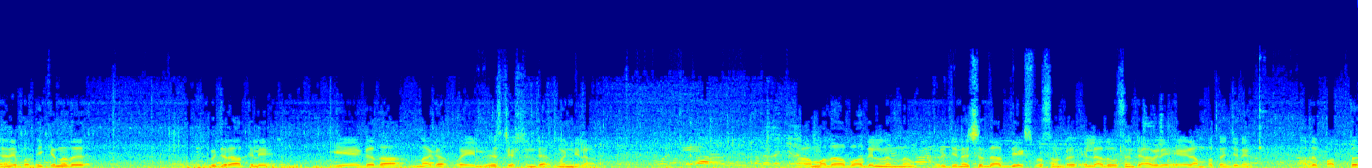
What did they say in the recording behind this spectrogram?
ഞാനിപ്പോൾ നിൽക്കുന്നത് ഗുജറാത്തിലെ ഏകത നഗർ റെയിൽവേ സ്റ്റേഷന്റെ മുന്നിലാണ്. അഹമ്മദാബാദിൽ നിന്നും ഒരു ജനശതാബ്ദി എക്സ്പ്രസ് ഉണ്ട്. എല്ലാ ദിവസവും രാവിലെ ഏഴ് അമ്പത്തഞ്ചിന്. അത് പത്ത്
